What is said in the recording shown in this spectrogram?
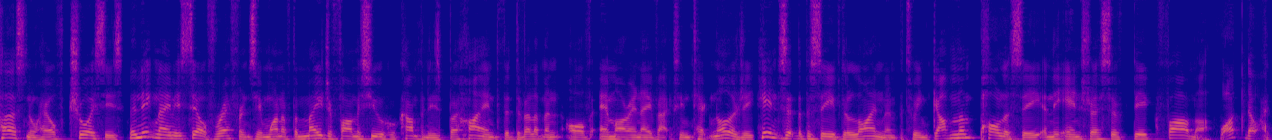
personal health choices. The nickname itself referencing one of the major pharmaceutical companies behind the development of mRNA vaccine technology hints at the perceived alignment between government policy and the interests of big pharma. What? No, I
